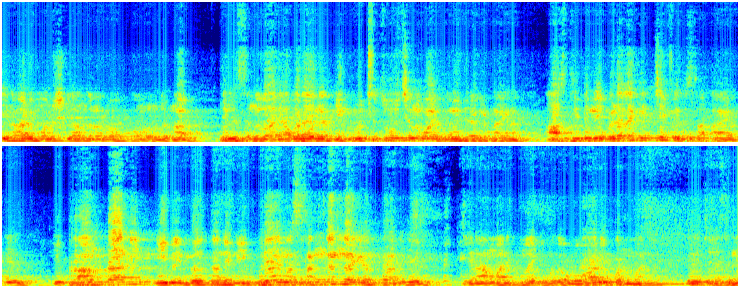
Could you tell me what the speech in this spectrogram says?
ఈనాడు మనుషులందరూ లోకంలో ఉంటున్నారు. తెలిసిన వారు ఎవరైనా నీ రుచి చూసిన వారు ఎదురగడం ఆయన ఆ స్థితిని విడలకించి మీరు సహాయం చేసి ఈ ప్రాంతాన్ని నీ విలువతాన్ని నీ ప్రేమ సంఘంగా ఏర్పాటు చేసి ఈ నామానికి మహిమగా వాడుకోమని నువ్వు చేసిన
